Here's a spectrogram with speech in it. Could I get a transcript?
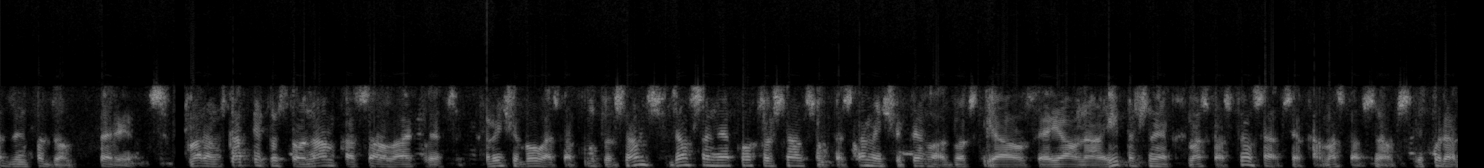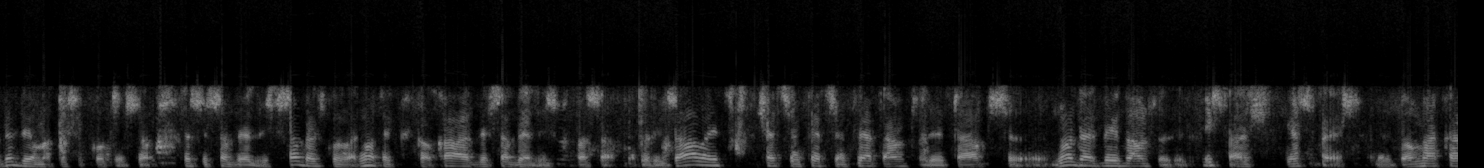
atzina padomu periods. Varam skatīt uz to namu kā savu laiku liecību. Viņš ir būvēts kā kultūras nams, dzelzceļnieku kultūras nams, un pēc tam viņš ir pielāgots jau pie jaunā īpašnieka Maskavas pilsētas, jau kā Maskavas nams. Ja kurā gadījumā tas ir kultūras nams. Tas ir sabiedrisks sabiedrs, kur var notikt kaut kādi sabiedriski pasākumi. Tur ir zālīts, 400-500 vietām, tur ir tāps eh, nodarbībām, tur ir izstāžu iespējas. Es domāju, ka,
